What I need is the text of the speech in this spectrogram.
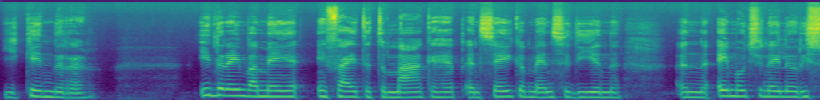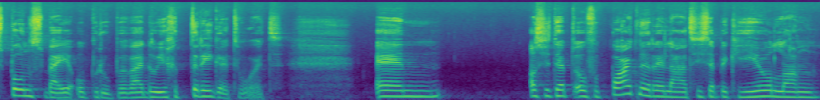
je kinderen. Iedereen waarmee je in feite te maken hebt. En zeker mensen die een, een emotionele respons bij je oproepen, waardoor je getriggerd wordt. En als je het hebt over partnerrelaties, heb ik heel lang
